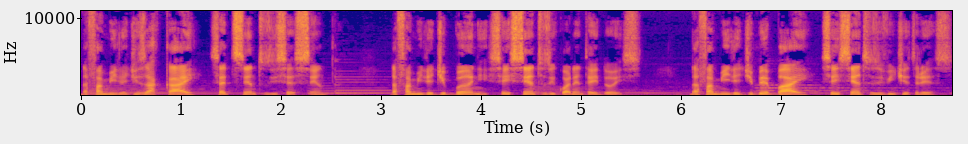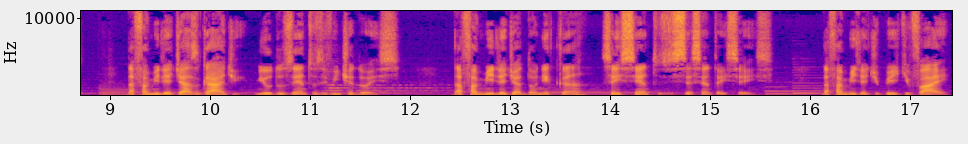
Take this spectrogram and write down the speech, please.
da família de Zacai, 760, da família de Bani, 642, da família de Bebai, 623, da família de Asgade, 1222, da família de Adonicã, 666, da família de Bigvai,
